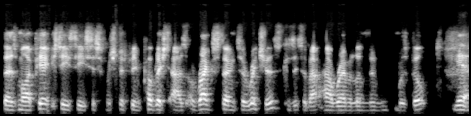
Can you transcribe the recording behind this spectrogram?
There's my PhD thesis, which has been published as a ragstone to riches, because it's about how Roman London was built. Yeah.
